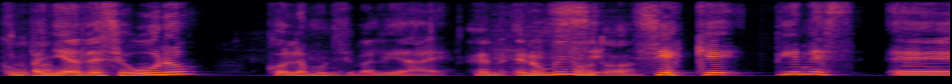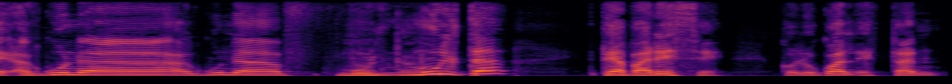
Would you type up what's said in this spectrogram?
compañías de seguro con las municipalidades. En, un minuto. Si, ¿eh? si, es que tienes eh, alguna, alguna multa. multa, te aparece. Con lo cual están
